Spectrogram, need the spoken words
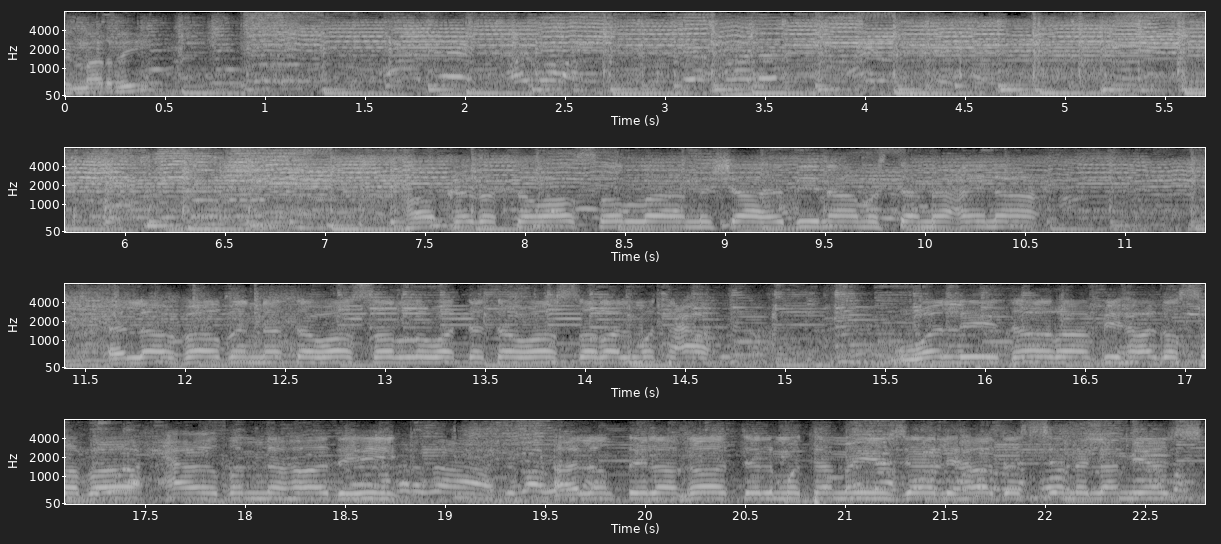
المري. هكذا التواصل مشاهدينا مستمعينا. الافاضل نتواصل وتتواصل المتعة واللي ترى في هذا الصباح ضمن هذه الانطلاقات المتميزة لهذا السن الأميز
